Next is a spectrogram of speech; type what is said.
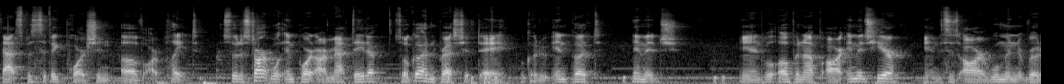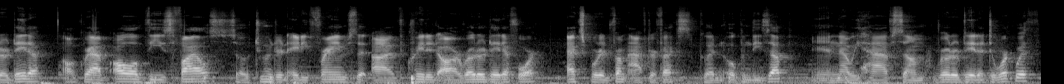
that specific portion of our plate. So to start, we'll import our matte data. So we'll go ahead and press Shift A. We'll go to Input, Image, and we'll open up our image here. And this is our woman roto data. I'll grab all of these files, so 280 frames that I've created our roto data for exported from After Effects. Go ahead and open these up. And now we have some roto data to work with.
